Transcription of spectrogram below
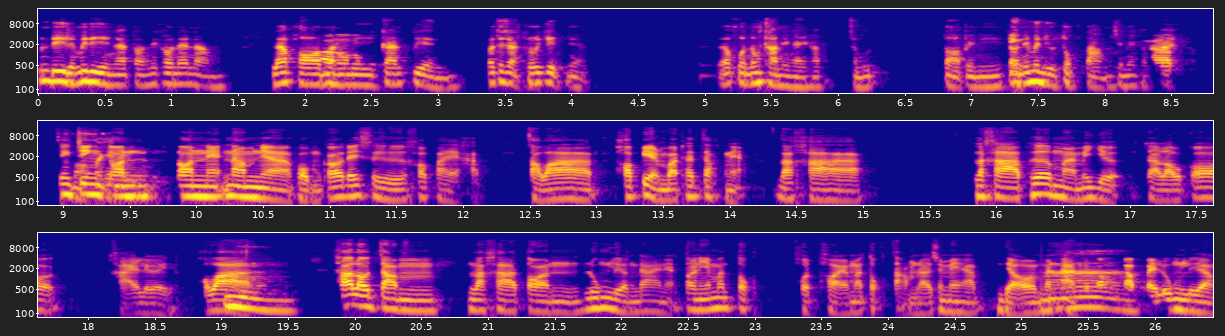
มันดีหรือไม่ดียังไงตอนที่เขาแนะนำแล้วพอมันเอ่อมีการเปลี่ยนวัฏจักรธุรกิจเนี่ย แล้วคนต้องทำยังไงครับ สมมติต่อไปนี้ ตอนนี้มันอยู่ตกต่ำใช่ไหมครับครับจริงบอกว่าๆตอนยังไงตอนแนะนำเนี่ย ผมก็ได้ซื้อเข้าไปครับ แต่ว่าพอเปลี่ยนวัฏจักรเนี่ย ราคา ราคาเพิ่มมาไม่เยอะ แต่เราก็ขายเลย เพราะว่าอืมถ้าเราจำราคาตอนรุ่งเรืองได้เนี่ย ตอนนี้มันตก ถดถอยมาตกต่ำแล้วใช่ไหมครับ เดี๋ยวมันอาจจะต้องกลับไปรุ่งเรือง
